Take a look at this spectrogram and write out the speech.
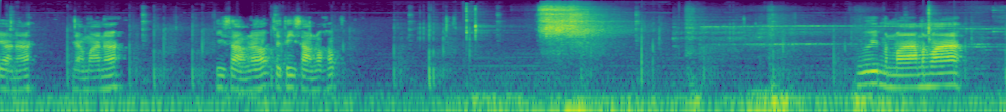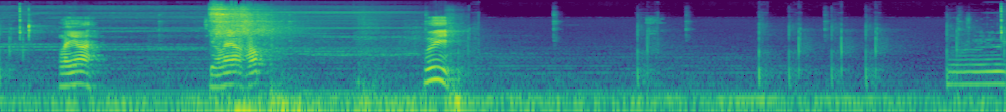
อย่านะ อย่ามานะ ทีสามแล้วจะทีสามแล้วครับ เฮ้ย มันมา มันมา อะไรอะเสียงอะไรอะครับ เฮ้ย เฮ้ย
